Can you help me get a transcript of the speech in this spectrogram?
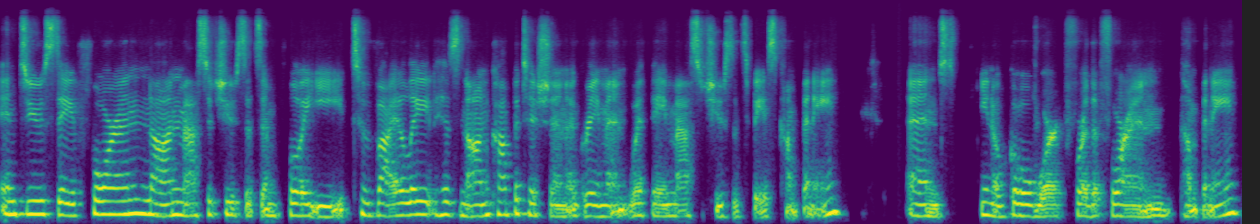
induced a foreign non Massachusetts employee to violate his non competition agreement with a Massachusetts based company and, you know, go work for the foreign company.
